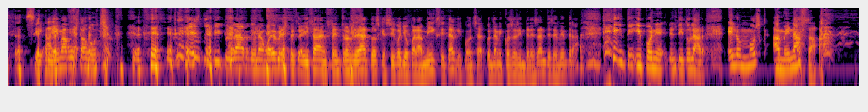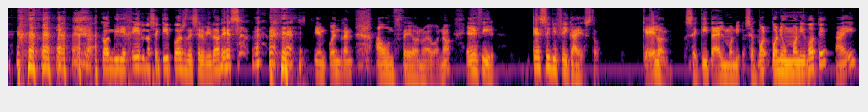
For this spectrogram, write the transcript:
sí, a mí me ha gustado mucho este titular de una web especializada en centros de datos que sigo yo para Mix y tal, que cuentan cosas interesantes, etcétera. y pone el titular, Elon Musk amenaza con dirigir los equipos de servidores si encuentran a un CEO nuevo, ¿no? Es decir, ¿qué significa esto? Que Elon se quita el se pone un monigote ahí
